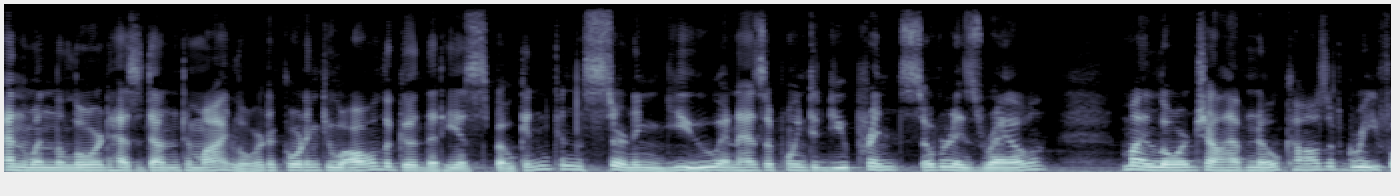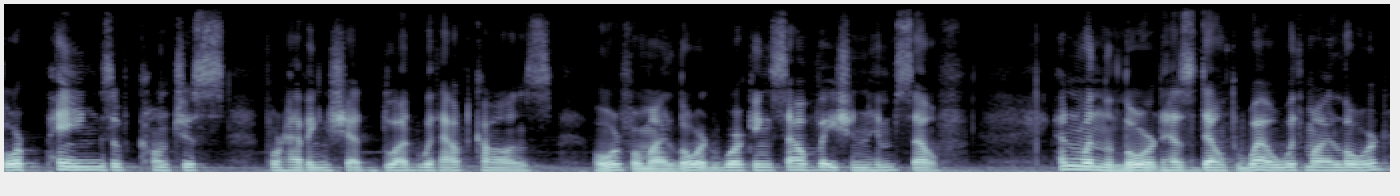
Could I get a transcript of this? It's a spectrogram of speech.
And when the Lord has done to my Lord according to all the good that he has spoken concerning you, and has appointed you prince over Israel, my Lord shall have no cause of grief or pangs of conscience for having shed blood without cause, or for my Lord working salvation himself. And when the Lord has dealt well with my Lord,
